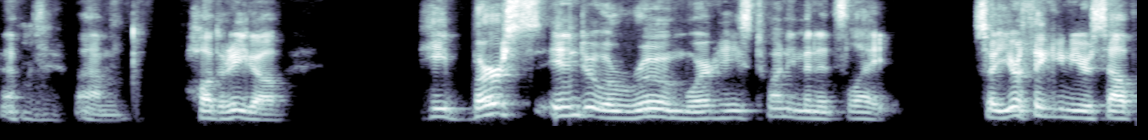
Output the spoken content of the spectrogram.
mm-hmm. um, Rodrigo, he bursts into a room where he's 20 minutes late. So you're thinking to yourself,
